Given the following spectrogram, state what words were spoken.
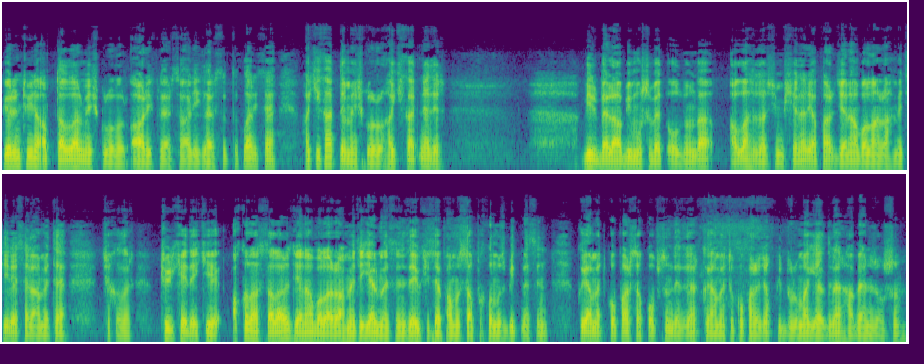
Görüntüyle aptallar meşgul olur. Arifler, salihler, sıddıklar ise hakikatle meşgul olur. Hakikat nedir? Bir bela, bir musibet olduğunda Allah rızası için bir şeyler yapar. Cenab-ı Allah'ın rahmetiyle selamete çıkılır. Türkiye'deki akıl hastaları Cenab-ı Allah rahmeti gelmesin, zevki sefamız, sapıklığımız bitmesin, kıyamet koparsa kopsun dediler. Kıyameti koparacak bir duruma geldiler haberiniz olsun.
